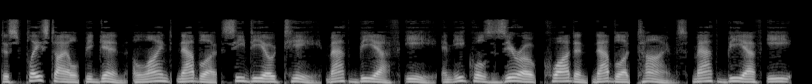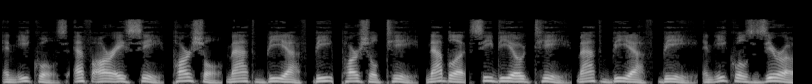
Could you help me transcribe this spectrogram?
Display style begin aligned nabla CDOT Math BF E and equals 0 quadrant nabla times Math BF E and equals frac partial Math BF B partial T nabla CDOT Math BF B and equals 0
